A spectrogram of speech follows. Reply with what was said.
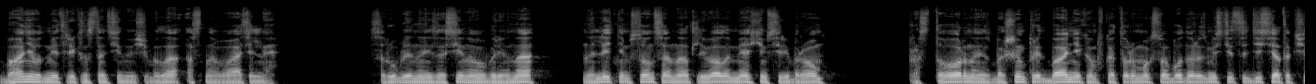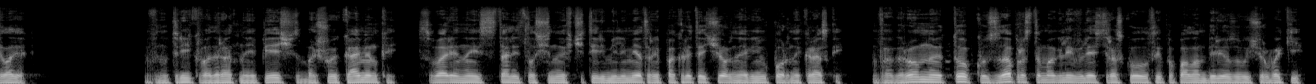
Баня у Дмитрия Константиновича была основательная. Срубленная из осинового бревна, на летнем солнце она отливала мягким серебром — просторное, с большим предбанником, в котором мог свободно разместиться десяток человек. Внутри квадратная печь с большой каменкой, сваренная из стали толщиной в 4 мм и покрытая черной огнеупорной краской. В огромную топку запросто могли влезть расколотые пополам березовые чурбаки.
